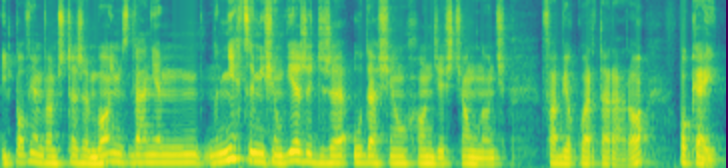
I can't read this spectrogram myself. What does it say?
I powiem Wam szczerze, moim zdaniem no nie chce mi się wierzyć, że uda się Hondzie ściągnąć Fabio Quartararo. Okej, okay,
